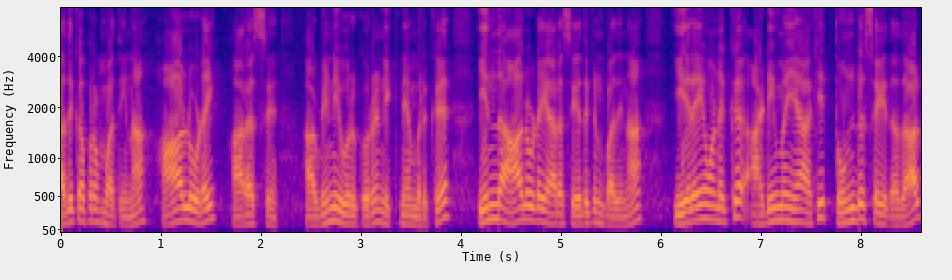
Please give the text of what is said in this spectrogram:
அதுக்கப்புறம் பார்த்தீங்கன்னா ஆளுடை அரசு அப்படின்னு இவருக்கு ஒரு நிக்நேம் இருக்குது இந்த ஆளுடைய அரசு எதுக்குன்னு பார்த்தீங்கன்னா இறைவனுக்கு அடிமையாகி தொண்டு செய்ததால்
